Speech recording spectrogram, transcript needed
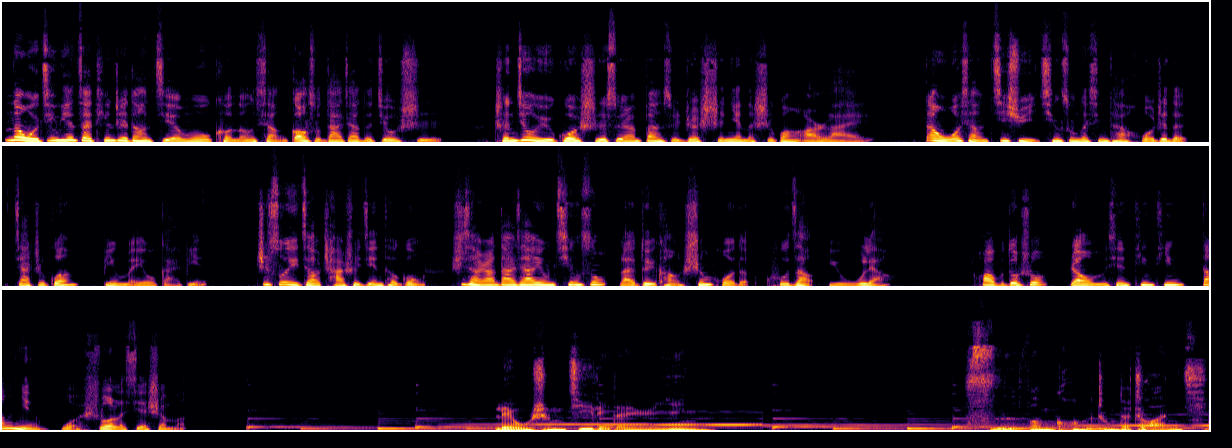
那我今天在听这档节目，可能想告诉大家的就是，陈旧与过时虽然伴随着十年的时光而来，但我想继续以轻松的心态活着的价值观并没有改变。之所以叫茶水间特供，是想让大家用轻松来对抗生活的枯燥与无聊。话不多说，让我们先听听当年我说了些什么。留声机里的余音，四方框中的传奇。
